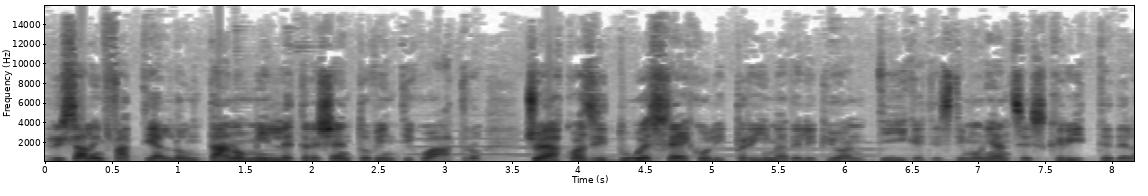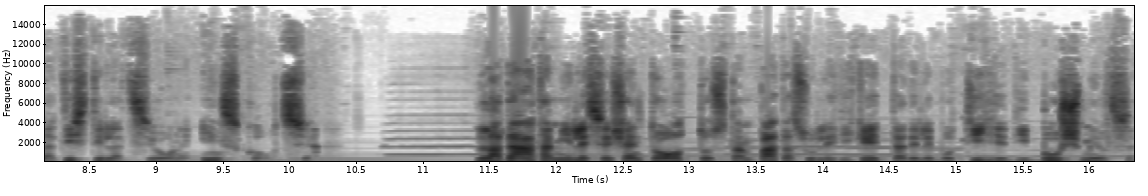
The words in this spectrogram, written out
risale infatti al lontano 1324, cioè a quasi due secoli prima delle più antiche testimonianze scritte della distillazione in Scozia. La data 1608 stampata sull'etichetta delle bottiglie di Bushmills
